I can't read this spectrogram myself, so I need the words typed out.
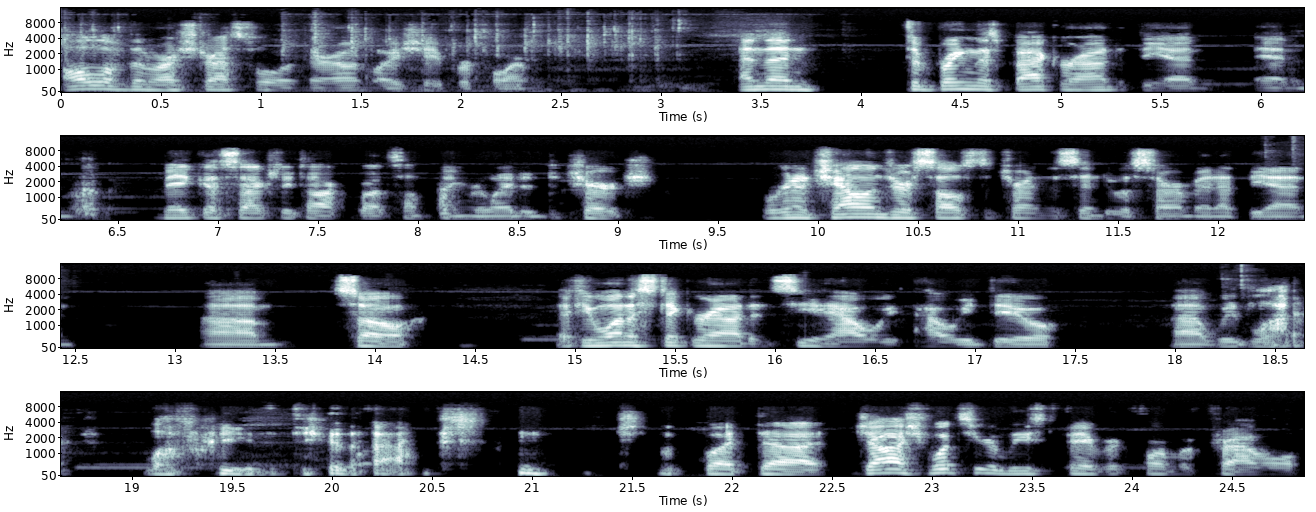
All of them are stressful in their own way, shape, or form. And then to bring this back around at the end and make us actually talk about something related to church, we're going to challenge ourselves to turn this into a sermon at the end. Um, so if you want to stick around and see how we how we do, uh, we'd love love for you to do that. but uh, Josh, what's your least favorite form of travel?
